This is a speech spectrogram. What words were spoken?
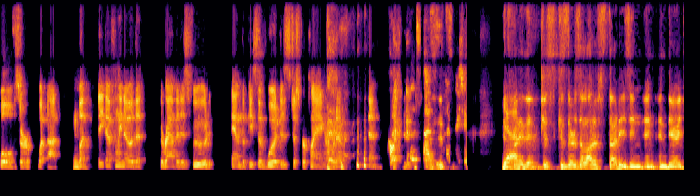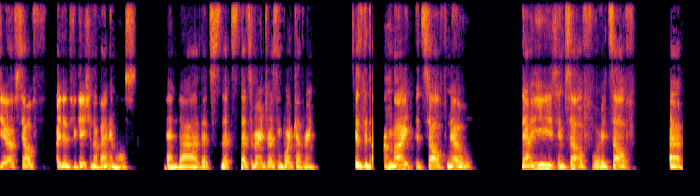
wolves or whatnot, mm-hmm. but they definitely know that the rabbit is food and the piece of wood is just for playing or whatever. and it's, it's, yeah. funny that just because there's a lot of studies in, in, in the idea of self identification of animals, and uh, that's that's that's a very interesting point, Catherine. Because the dog might itself know that he is himself or itself uh,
